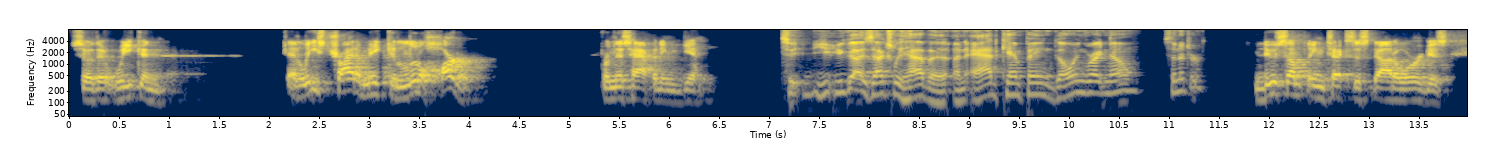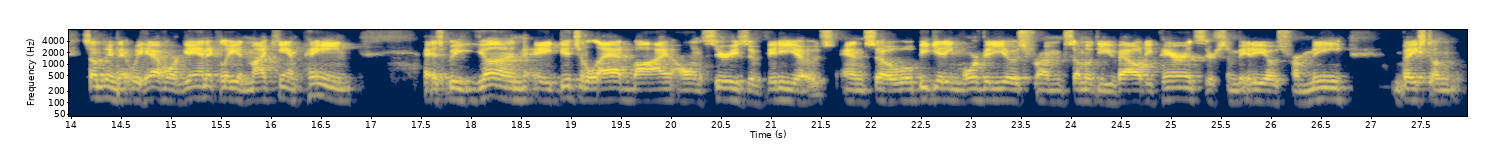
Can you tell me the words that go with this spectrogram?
so that we can at least try to make it a little harder from this happening again. So you, you guys actually have a, an ad campaign going right now, Senator? Do something Texas.org is something that we have organically, and my campaign has begun a digital ad buy on a series of videos. And so we'll be getting more videos from some of the Uvalde parents. There's some videos from me based on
